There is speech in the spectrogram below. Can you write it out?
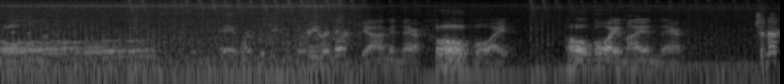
Oh. Hey, where's the vehicle Are you in there? Yeah, I'm in there. Oh boy. Oh boy, am I in there. Chinook,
